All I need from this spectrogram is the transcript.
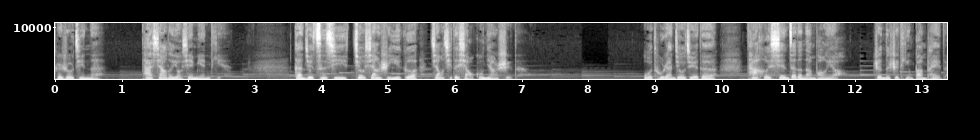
可如今呢，他笑得有些腼腆，感觉自己就像是一个娇气的小姑娘似的。我突然就觉得，她和现在的男朋友真的是挺般配的。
